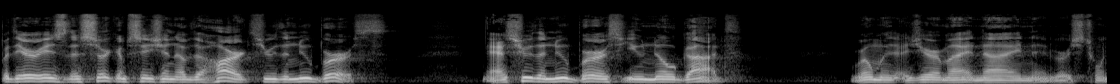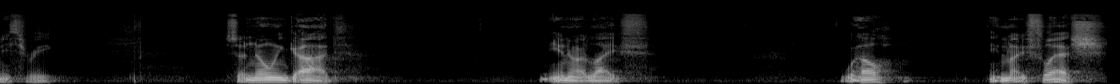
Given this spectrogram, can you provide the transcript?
but there is the circumcision of the heart through the new birth. And through the new birth, you know God. Roman, Jeremiah 9 and verse 23. So knowing God in our life. Well, in my flesh,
